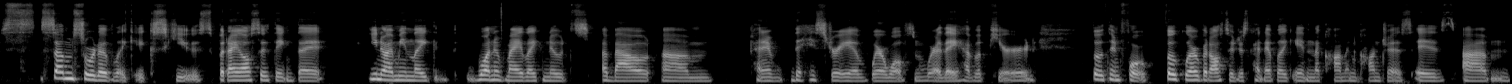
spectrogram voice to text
some sort of like excuse but i also think that you know i mean like one of my like notes about um kind of the history of werewolves and where they have appeared both in folk- folklore but also just kind of like in the common conscious is um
